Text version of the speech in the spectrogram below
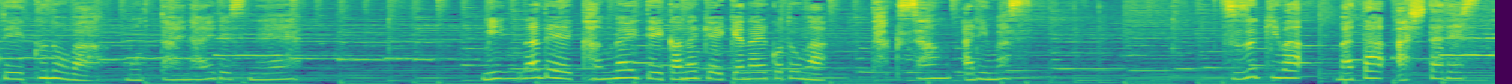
ていくのはもったいないですね。みんなで考えていかなきゃいけないことがたくさんあります。続きはまた明日です。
